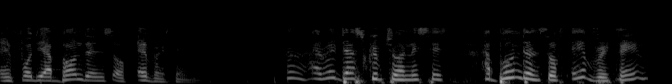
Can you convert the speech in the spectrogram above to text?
and for the abundance of everything. I read that scripture and it says, abundance of everything.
